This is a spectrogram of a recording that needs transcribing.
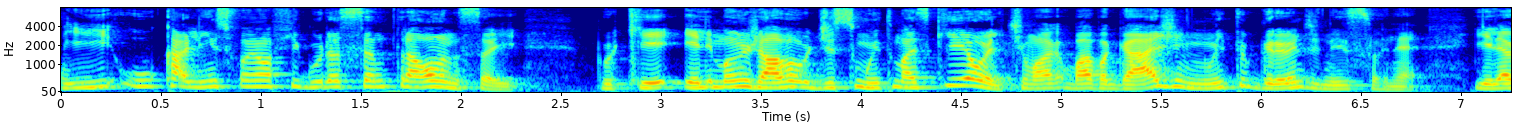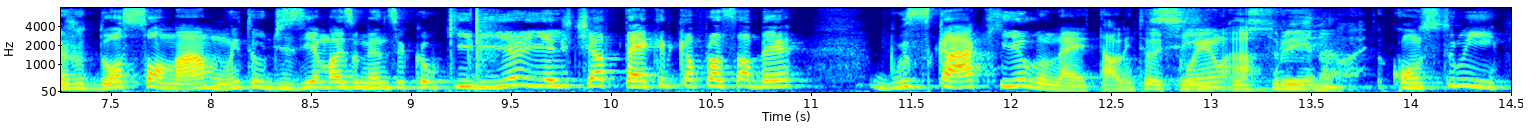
E o Carlinhos foi uma figura central nisso aí. Porque ele manjava disso muito mais que eu, ele tinha uma bagagem muito grande nisso, né? E ele ajudou a somar muito, eu dizia mais ou menos o que eu queria e ele tinha técnica pra saber buscar aquilo, né, e tal. Então ele Sim, foi um- construir, né? construir.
